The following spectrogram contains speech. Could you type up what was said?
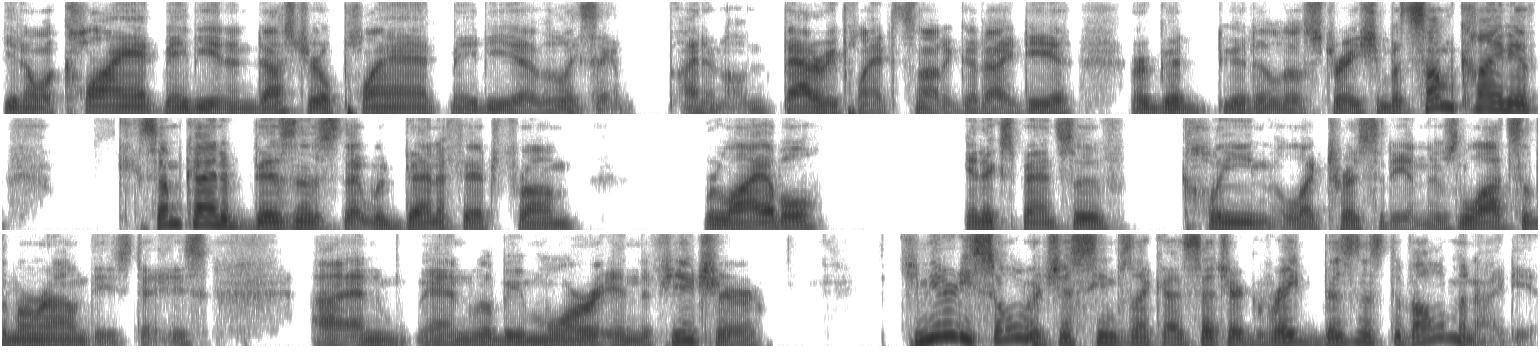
you know a client maybe an industrial plant maybe a let's say I don't know battery plant it's not a good idea or good good illustration but some kind of some kind of business that would benefit from reliable inexpensive clean electricity, and there's lots of them around these days, uh, and and will be more in the future. Community solar just seems like a, such a great business development idea.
